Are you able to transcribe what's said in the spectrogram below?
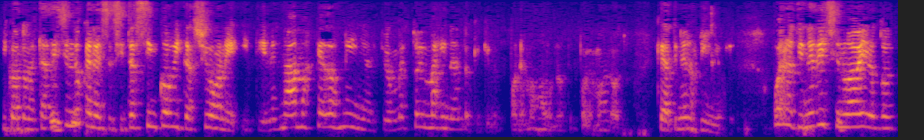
Y cuando me estás diciendo que necesitas cinco habitaciones y tienes nada más que dos niños, yo me estoy imaginando que aquí ponemos a uno, que ponemos al otro. ¿Qué edad tienen los niños? Bueno, tiene 19 y otro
